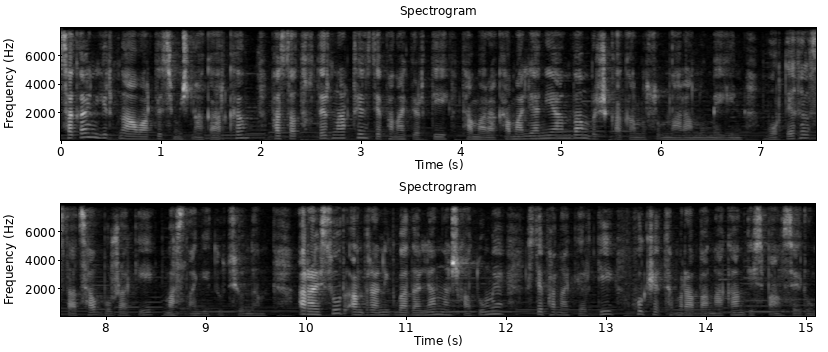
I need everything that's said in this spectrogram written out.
սակայն երբ նա ավարտեց միջնակարգը փաստաթղթերն արդեն Ստեփանակերտի Թամարա Քամալյանի անվան բժշկական ուսումնարանում էին որտեղ էլ ստացավ բուժակի մասնագիտությունը առ այսօր Անդրանիկ Բադալյանն աշխատում է Ստեփանակերտի հոգեթմրաբանական դիսպանսերում։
